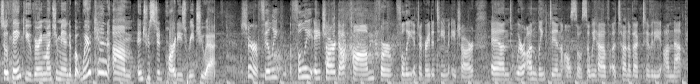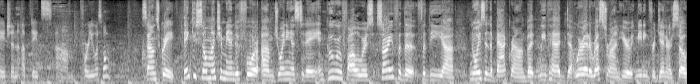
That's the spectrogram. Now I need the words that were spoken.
So thank you very much, Amanda. But where can um, interested parties reach you at? Sure, Fully, fullyhr.com for fully integrated team HR. And we're on LinkedIn also. So we have a ton of activity on that page and updates um, for you as well. Sounds great. Thank you so much, Amanda, for um, joining us today. And Guru followers, sorry for the for the uh, noise in the background, but we've had uh, we're at a restaurant here meeting for dinner. So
